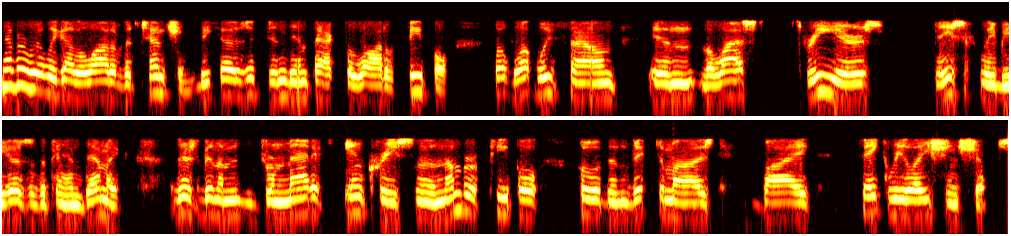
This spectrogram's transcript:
never really got a lot of attention because it didn't impact a lot of people. But what we've found in the last three years, basically because of the pandemic, there's been a dramatic increase in the number of people who have been victimized by fake relationships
